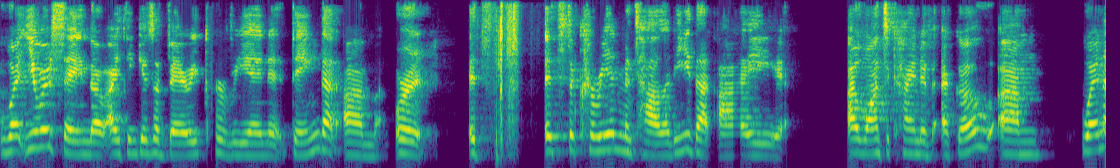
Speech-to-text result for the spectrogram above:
what you were saying though, I think is a very Korean thing that um, or it's it's the Korean mentality that I I want to kind of echo. Um, when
